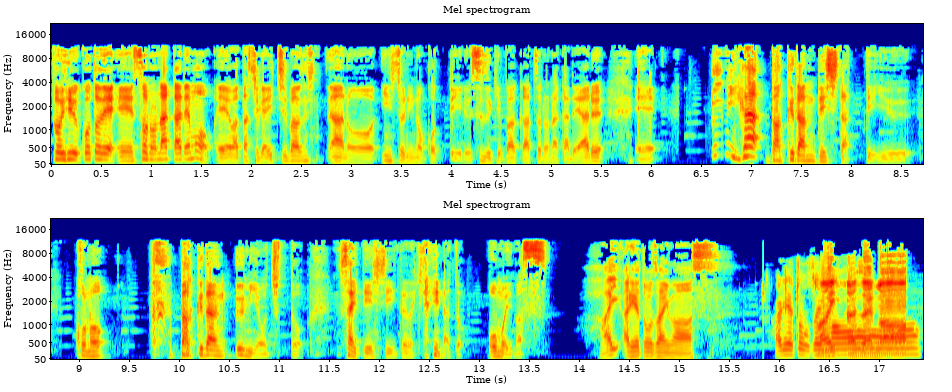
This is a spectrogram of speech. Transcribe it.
ということで、えーその中でも、えー私が一番、あの、印象に残っている鈴木爆発の中である、えー海が爆弾でしたっていう、この 爆弾海をちょっと採点していただきたいなと思います。はい、ありがとうございます。ありがとうございます。はいありがとうございま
